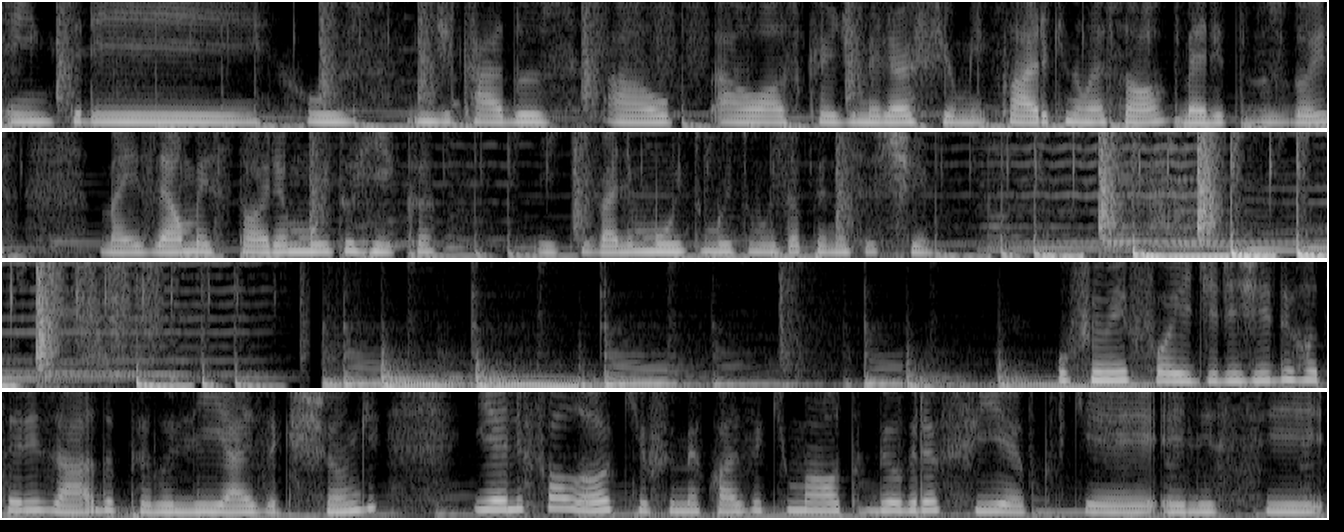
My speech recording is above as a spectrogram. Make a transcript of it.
entre os indicados ao, ao Oscar de melhor filme. Claro que não é só mérito dos dois, mas é uma história muito rica e que vale muito, muito, muito a pena assistir. O filme foi dirigido e roteirizado pelo Lee Isaac Chung e ele falou que o filme é quase que uma autobiografia, porque ele se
